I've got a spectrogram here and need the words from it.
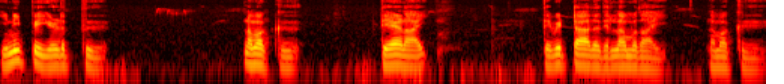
இனிப்பை எடுத்து நமக்கு தேனாய் தெவிட்டாததெல்லாமதாய் நமக்கு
